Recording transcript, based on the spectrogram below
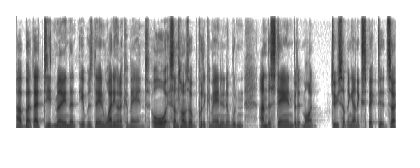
Uh, but that did mean that it was then waiting on a command. Or sometimes I would put a command in and it wouldn't understand, but it might do something unexpected. So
